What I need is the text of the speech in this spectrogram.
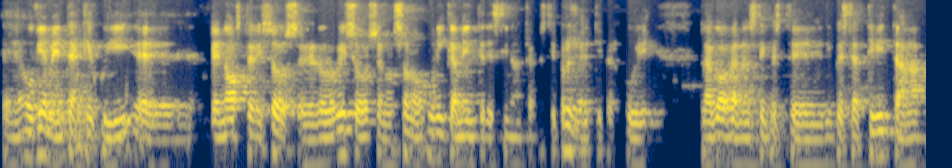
Eh, ovviamente anche qui eh, le nostre risorse, le loro risorse non sono unicamente destinate a questi progetti, per cui la governance di queste, di queste attività,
